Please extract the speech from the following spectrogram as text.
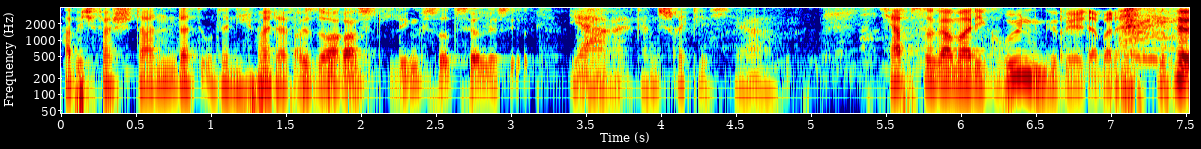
habe ich verstanden, dass Unternehmer dafür Was, sorgen. Du warst links sozialisiert? Ja, ganz schrecklich, ja. Ich habe sogar mal die Grünen gewählt, aber das,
